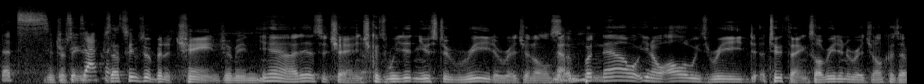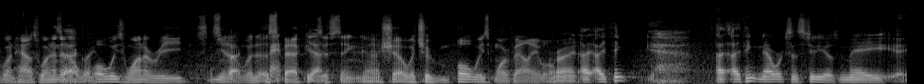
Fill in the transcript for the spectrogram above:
That's that's Interesting. exactly. That seems to have been a change. I mean, Yeah, it is a change because we didn't used to read originals, No. Uh, but now you know I'll always read two things. I'll read an original because everyone has one, and then I'll always want to read you know spec. a Right. spec Yeah. existing uh, show, which are always more valuable. Right. I, I think, I, I think networks and studios may.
